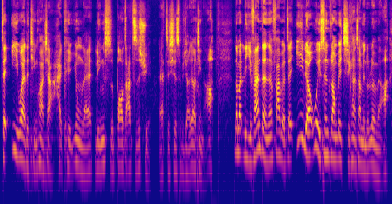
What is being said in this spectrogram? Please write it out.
在意外的情况下还可以用来临时包扎止血。哎，这些是比较要紧的啊。那么李凡等人发表在《医疗卫生装备期刊》上面的论文啊，《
